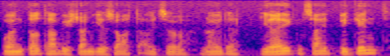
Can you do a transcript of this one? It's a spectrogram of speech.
Und dort habe ich dann gesagt, also Leute, die Regenzeit beginnt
